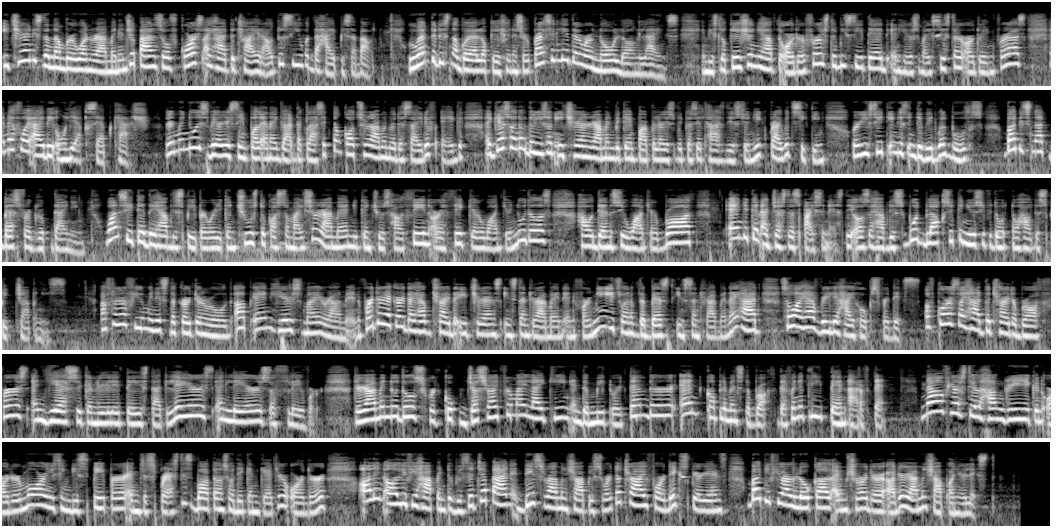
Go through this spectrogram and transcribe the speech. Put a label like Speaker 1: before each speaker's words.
Speaker 1: Ichiran is the number one ramen in Japan, so of course I had to try it out to see what the hype is about. We went to this Nagoya location and surprisingly there were no long lines. In this location, you have to order first to be seated and here's my sister ordering for us and FYI, they only accept cash. Their menu is very simple and I got the classic tonkotsu ramen with a side of egg. I guess one of the reason Ichiran ramen became popular is because it has this unique private seating where you sit in these individual booths, but it's not best for group dining. Once seated, they have this paper where you can choose to customize your ramen. You can choose how thin or thick you want your noodles, how dense you want your broth, and you can adjust the spiciness. They also have these wood blocks you can use if you don't know how to speak Japanese. After a few minutes, the curtain rolled up and here's my ramen. For the record, I have tried the Ichiran's instant ramen and for me, it's one of the best instant ramen I had, so I have really high hopes for this. Of course, I had to try the broth first and yes, you can really taste that layers and layers of flavor. The ramen noodles were cooked just right for my liking and the meat were tender and complements the broth. Definitely 10 out of 10. Now, if you're still hungry, you can order more using this paper and just press this button so they can get your order. All in all, if you happen to visit Japan, this ramen shop is worth a try for the experience. But if you are local, I'm sure there are other ramen shop on your list.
